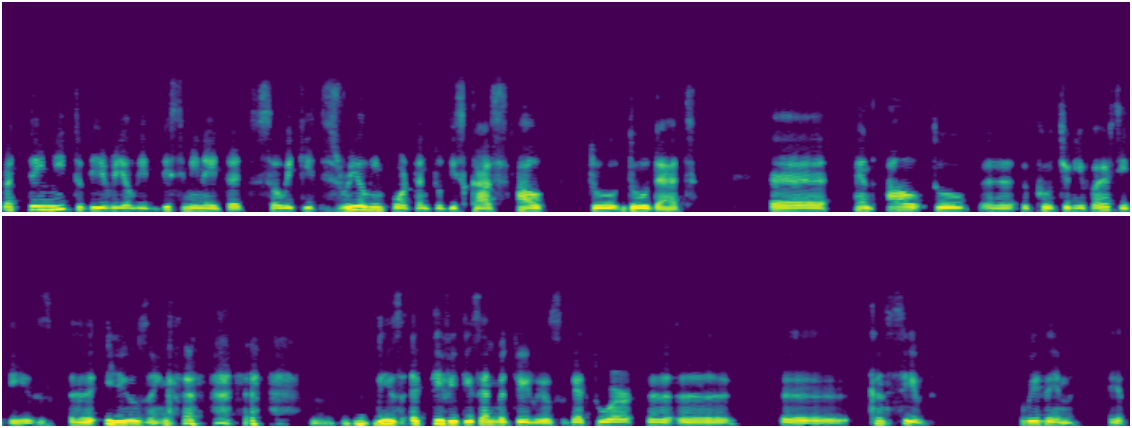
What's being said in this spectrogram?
but they need to be really disseminated. So it is really important to discuss how to do that uh, and how to uh, put universities uh, using these activities and materials that were conceived within it.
